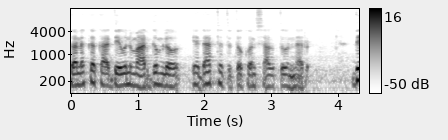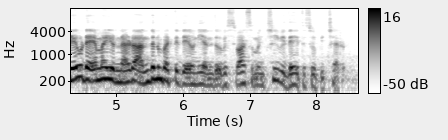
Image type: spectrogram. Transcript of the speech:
తొనకక దేవుని మార్గంలో యథార్థతతో కొనసాగుతూ ఉన్నారు. దేవుడు ఏమై ఉన్నాడో అందును బట్టి దేవుని యందు విశ్వాసం ఉంచి విధేయత చూపించారు.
